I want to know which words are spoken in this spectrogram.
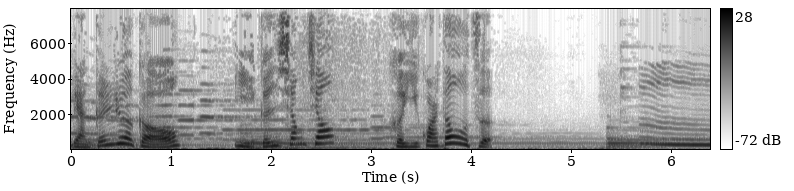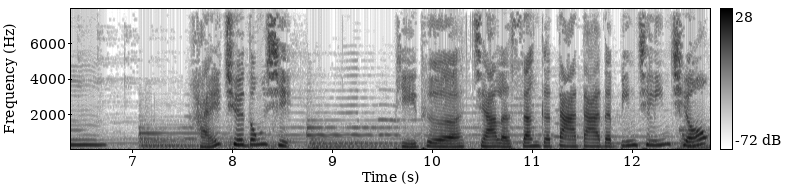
两根热狗，一根香蕉和一罐豆子。嗯还缺东西，皮特加了三个大大的冰淇淋球。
